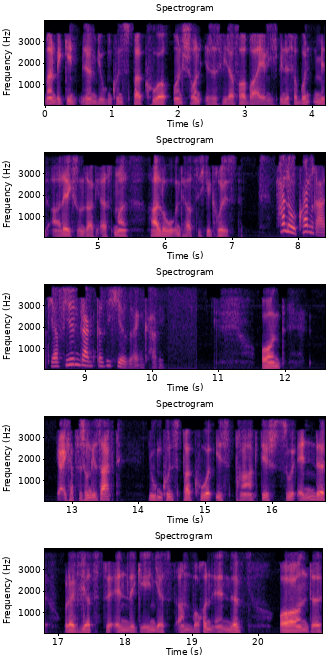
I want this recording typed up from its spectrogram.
man beginnt mit einem Jugendkunstparcours und schon ist es wieder vorbei. Und ich bin jetzt verbunden mit Alex und sage erstmal Hallo und herzlich gegrüßt. Hallo Konrad, ja vielen Dank, dass ich hier sein kann. Und ja, ich habe es ja schon gesagt, Jugendkunstparcours ist praktisch zu Ende oder wird zu Ende gehen jetzt am Wochenende. Und äh,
